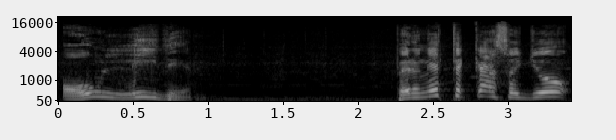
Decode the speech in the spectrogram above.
o un líder. Pero en este caso yo,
